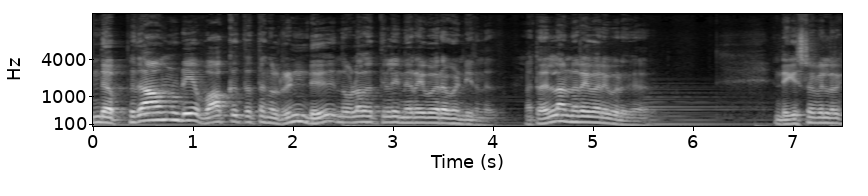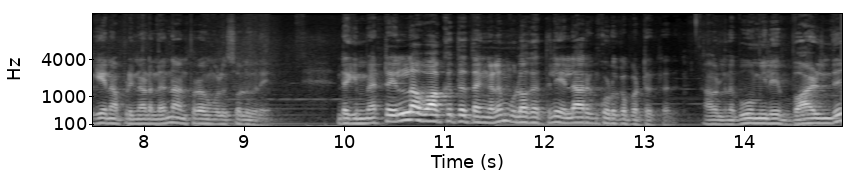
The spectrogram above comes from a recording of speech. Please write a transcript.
இந்த பிதாவினுடைய வாக்கு தத்தங்கள் ரெண்டு இந்த உலகத்திலே நிறைவேற வேண்டியிருந்தது. மற்றதெல்லாம் நிறைவேற வருகிறது. இன்றைக்கு இஸ்ரவேல் இருக்கேன் அப்படி நடந்ததுன்னு நான் பிற உங்களுக்கு சொல்லுகிறேன். இன்றைக்கு மற்ற எல்லா வாக்குத்தத்தங்களும் உலகத்தில் எல்லாருக்கும் கொடுக்கப்பட்டிருக்கிறது. அவர்கள் இந்த பூமியிலே வாழ்ந்து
